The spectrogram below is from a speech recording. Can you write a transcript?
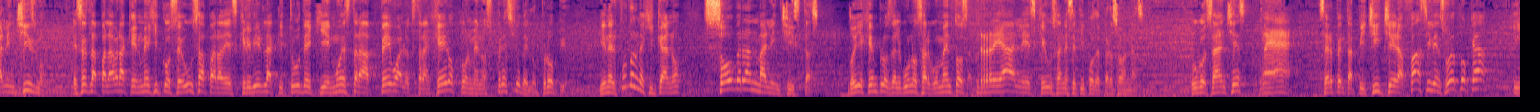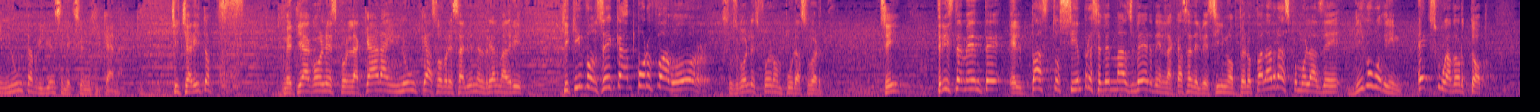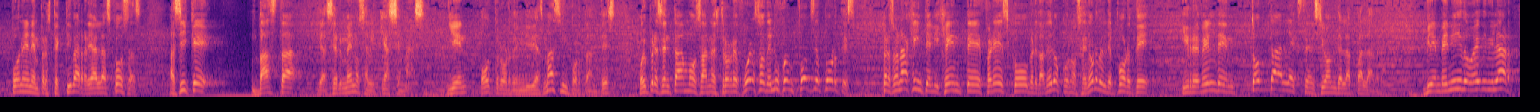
Malinchismo. Esa es la palabra que en México se usa para describir la actitud de quien muestra apego a lo extranjero con menosprecio de lo propio. Y en el fútbol mexicano sobran malinchistas. Doy ejemplos de algunos argumentos reales que usan ese tipo de personas. Hugo Sánchez, ser pentapichiche era fácil en su época y nunca brilló en selección mexicana. Chicharito metía goles con la cara y nunca sobresalió en el Real Madrid. Quiquín Fonseca, por favor, sus goles fueron pura suerte. Sí, tristemente, el pasto siempre se ve más verde en la casa del vecino, pero palabras como las de Diego Godín, exjugador top, ponen en perspectiva real las cosas. Así que basta de hacer menos al que hace más. Y en otro orden de ideas más importantes, hoy presentamos a nuestro refuerzo de lujo en Fox Deportes, personaje inteligente, fresco, verdadero conocedor del deporte y rebelde en toda la extensión de la palabra. Bienvenido, Eddie Vilar,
